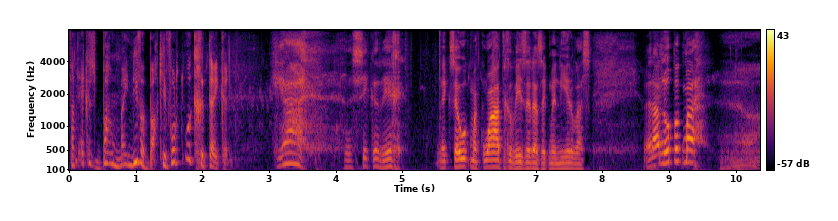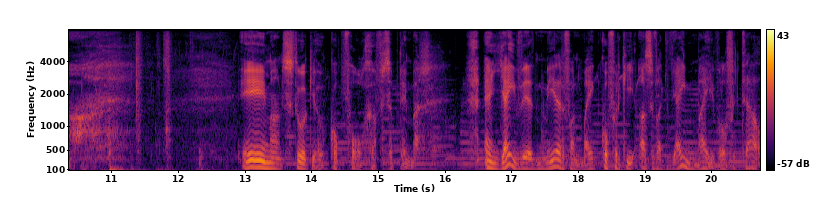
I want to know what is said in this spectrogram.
want ek is bang my nuwe bakkie word ook geteken. Ja, seker reg. Ek sou ook maar kwaad gewees het as ek meneer was. En dan loop ek maar. Iemand stook jou kop vol gif September. En jy weet meer van my koffertjie as wat jy my wil vertel.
